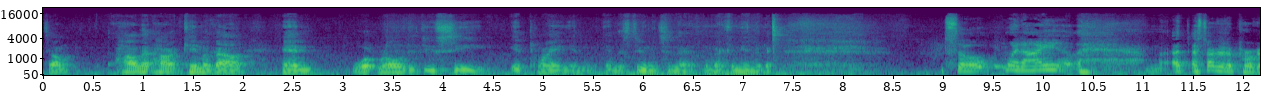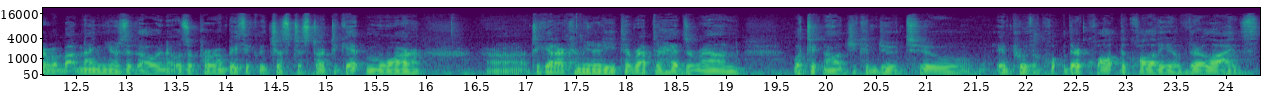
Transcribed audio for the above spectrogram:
Tell how that how it came about and what role did you see it playing in, in the students in that in that community? So when I I started a program about nine years ago, and it was a program basically just to start to get more uh, to get our community to wrap their heads around what technology can do to improve the, their qual- the quality of their lives.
